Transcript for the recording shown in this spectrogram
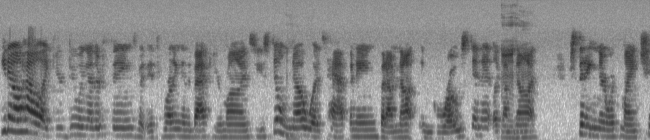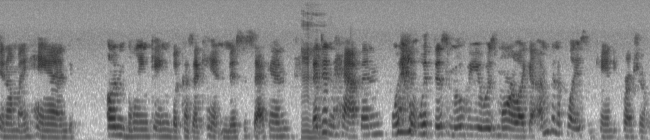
you know how like you're doing other things, but it's running in the back of your mind, so you still know what's happening, but I'm not engrossed in it. Like I'm Mhm. not sitting there with my chin on my hand, unblinking because I can't miss a 2nd Mhm. That didn't happen with, with this movie. It was more like I'm gonna play some Candy Crush over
